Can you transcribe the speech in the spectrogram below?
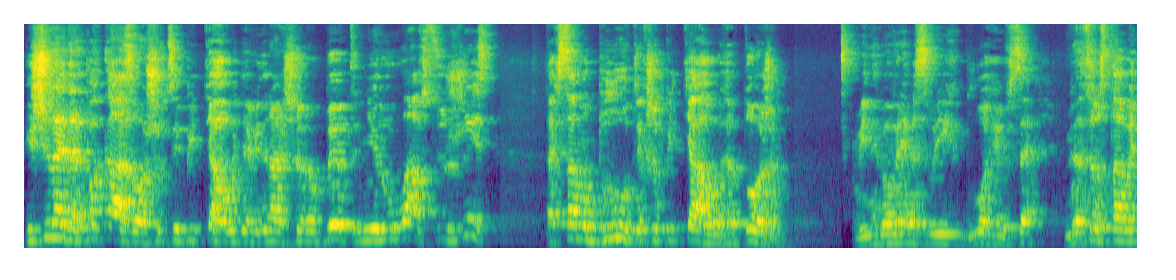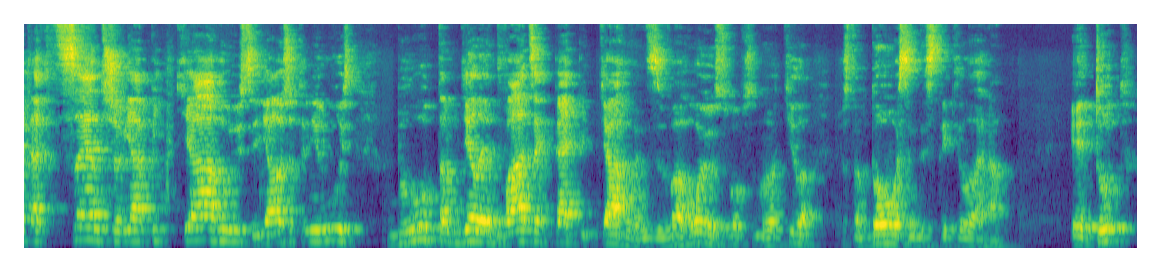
І Шредер показував, що ці підтягування він раніше робив, тренував всю життя. Так само блуд, якщо підтягувався теж. Він і во время своїх блогів все. Він на цьому ставить акцент, що я підтягуюся, я ось тренуюсь. Блуд там робить 25 підтягувань з вагою собственного тіла просто до 80 кг. І тут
